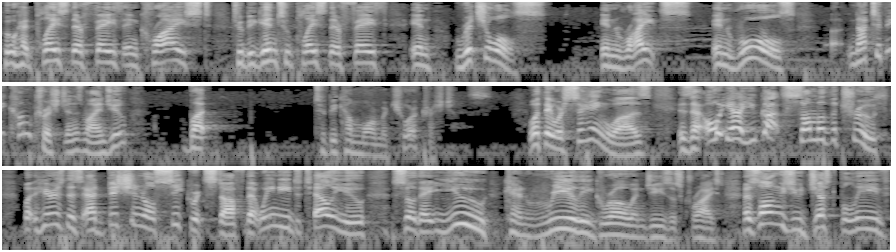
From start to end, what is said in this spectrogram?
who had placed their faith in Christ to begin to place their faith in rituals, in rites, in rules, uh, not to become Christians, mind you, but to become more mature Christians. What they were saying was, is that, oh yeah, you got some of the truth, but here's this additional secret stuff that we need to tell you so that you can really grow in Jesus Christ. As long as you just believe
